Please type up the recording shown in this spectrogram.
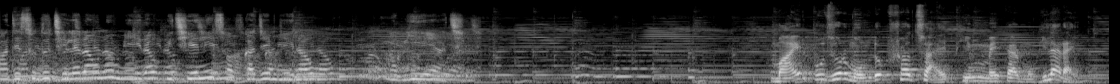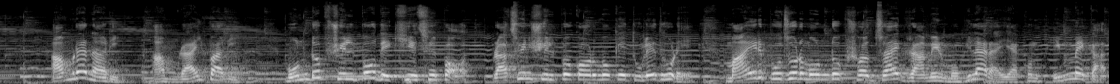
মাঝে শুধু ছেলেরাও না, মেয়েরাও পিছিয়ে নেই, সব কাজে মেয়েরাও এগিয়ে আছে। মায়ের পুজোর মণ্ডপ সজ্জায় থিম মেকার মহিলারাই, আমরা নারী, আমরাই পারি। মণ্ডপ শিল্প দেখিয়েছে পথ। প্রাচীন শিল্পকর্মকে তুলে ধরে মায়ের পুজোর মণ্ডপ সজ্জায় গ্রামের মহিলারাই এখন থিম মেকার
